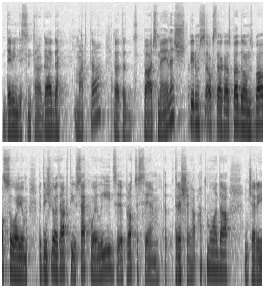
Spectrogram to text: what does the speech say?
90. gada martā, tātad pāris mēnešus pirms augstākās padomas balsojuma, bet viņš ļoti aktīvi sekoja līdzi procesiem. Tad trešajā atmodā viņš arī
